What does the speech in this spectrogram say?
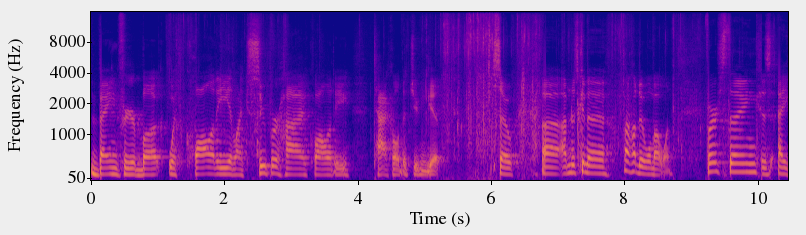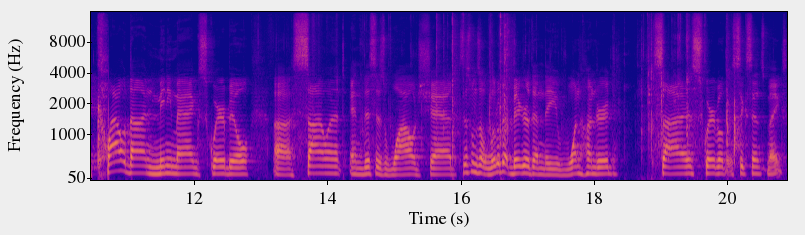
bang for your buck with quality and like super high quality tackle that you can get. So uh, I'm just gonna I'll do it one by one. First thing is a Cloud9 Mini Mag Square Bill uh, Silent, and this is Wild Shad. This one's a little bit bigger than the 100 size square bill that 6 Sense makes.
